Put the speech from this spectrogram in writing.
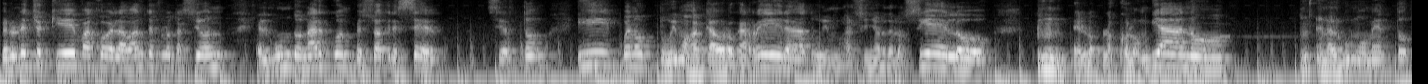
Pero el hecho es que bajo el avance de flotación el mundo narco empezó a crecer, ¿cierto? Y bueno, tuvimos al Cabro Carrera, tuvimos al Señor de los Cielos, los colombianos, en algún momento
